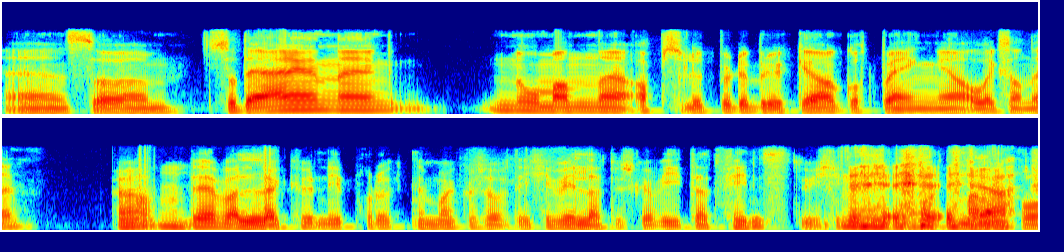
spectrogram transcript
Eh, så, så det er en, noe man absolutt burde bruke. Og Godt poeng, Aleksander. Ja, Mm. Det er vel kun de produktene Microsoft ikke vil at du skal vite at fins. Du ikke kan Ja. på.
